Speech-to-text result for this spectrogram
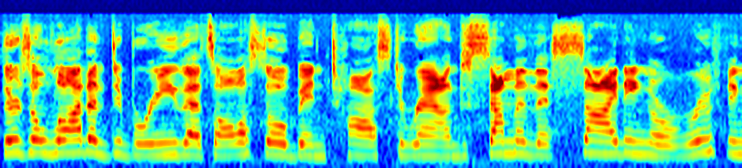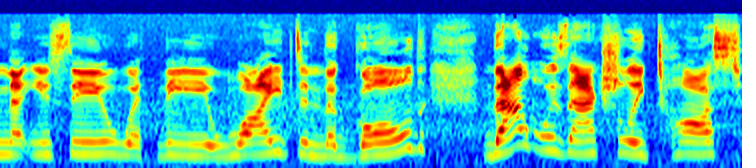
There's a lot of debris that's also been tossed around. Some of the siding or roofing that you see with the white and the gold, that was actually tossed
